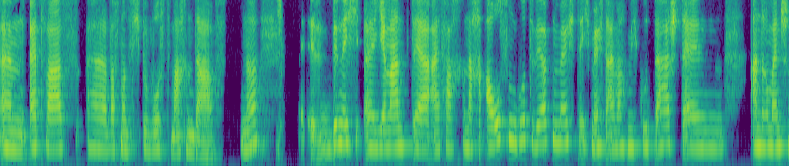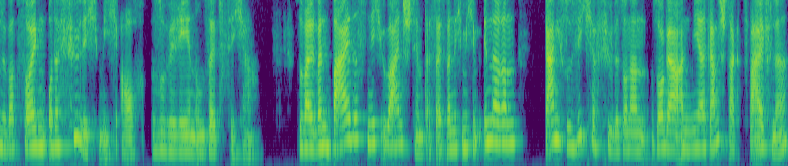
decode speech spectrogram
ähm, etwas, äh, was man sich bewusst machen darf. Ne? Äh, bin ich äh, jemand, der einfach nach außen gut wirken möchte? Ich möchte einfach mich gut darstellen, andere Menschen überzeugen oder fühle ich mich auch souverän und selbstsicher? So, weil wenn beides nicht übereinstimmt, das heißt, wenn ich mich im Inneren gar nicht so sicher fühle, sondern sogar an mir ganz stark zweifle,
